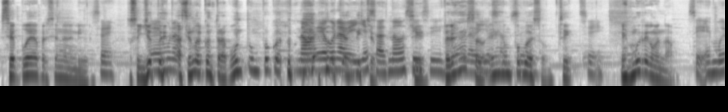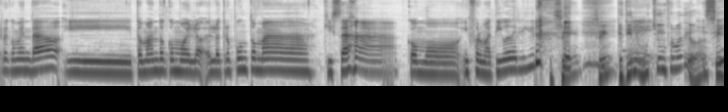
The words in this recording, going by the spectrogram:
se puede apreciar en el libro. Sí. Entonces yo Es estoy una- haciendo el contrapunto un poco a tu- No, es una belleza. dicho. No, sí, sí. Pero es eso, es un poco eso, sí. Sí. Es muy recomendado. Sí, es muy recomendado y tomando como el, el otro punto más quizá como informativo del libro. Sí, sí, que tiene Eh, mucho informativo. ¿eh? Sí,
